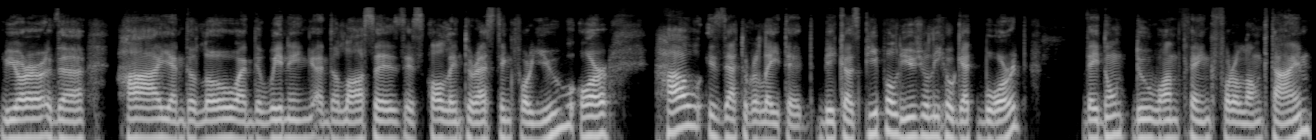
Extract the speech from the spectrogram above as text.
You're the high and the low and the winning and the losses is all interesting for you. Or how is that related? Because people usually who get bored, they don't do one thing for a long time.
